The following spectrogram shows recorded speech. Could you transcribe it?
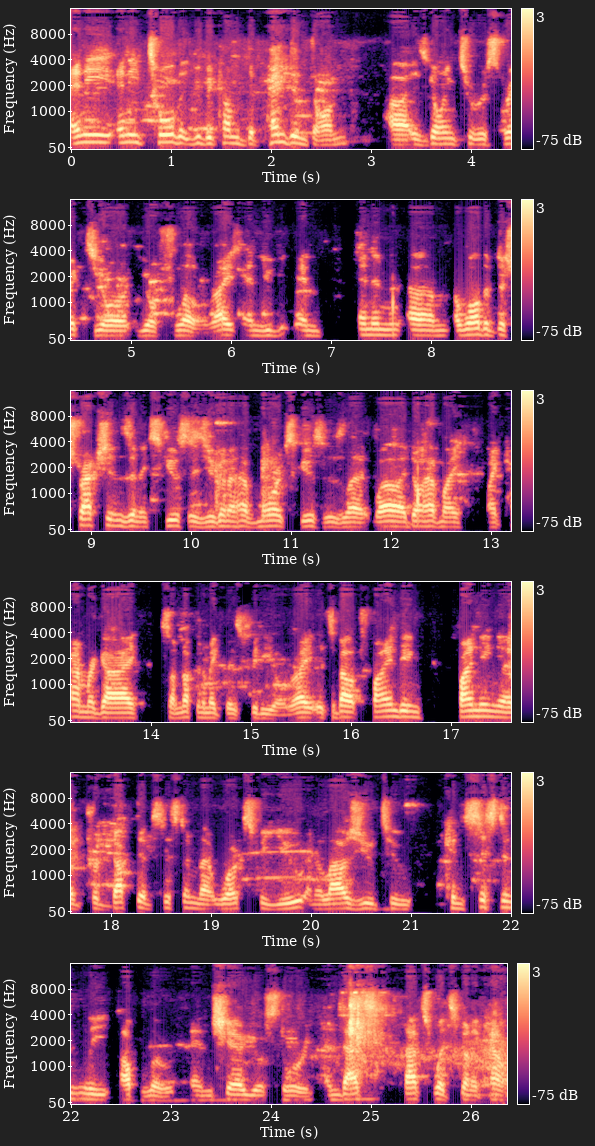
any any tool that you become dependent on uh, is going to restrict your your flow, right? And you and and in um, a world of distractions and excuses, you're going to have more excuses like, well, I don't have my my camera guy, so I'm not going to make this video, right? It's about finding finding a productive system that works for you and allows you to consistently upload and share your story. And that's that's what's going to count.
